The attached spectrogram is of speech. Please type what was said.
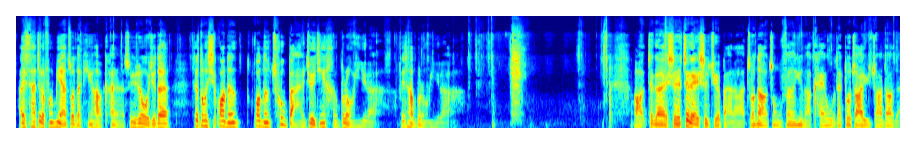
而且它这个封面做的挺好看的，所以说我觉得这东西光能光能出版就已经很不容易了，非常不容易了。好，这个是这个也是绝版了。左脑中分，右脑开悟，在多抓鱼抓到的。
